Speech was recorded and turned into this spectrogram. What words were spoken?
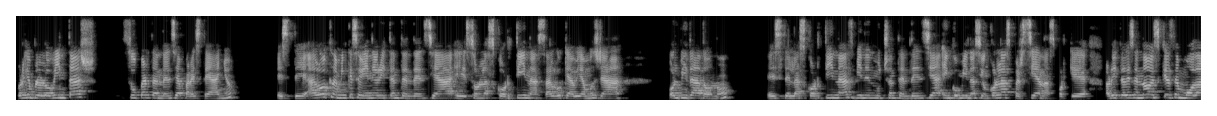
por ejemplo, lo vintage, súper tendencia para este año. Este, algo también que se viene ahorita en tendencia eh, son las cortinas, algo que habíamos ya olvidado, ¿no? Este, las cortinas vienen mucho en tendencia en combinación con las persianas, porque ahorita dicen, no, es que es de moda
